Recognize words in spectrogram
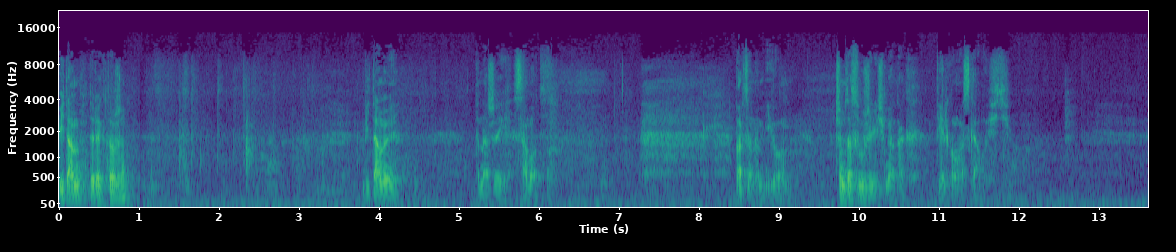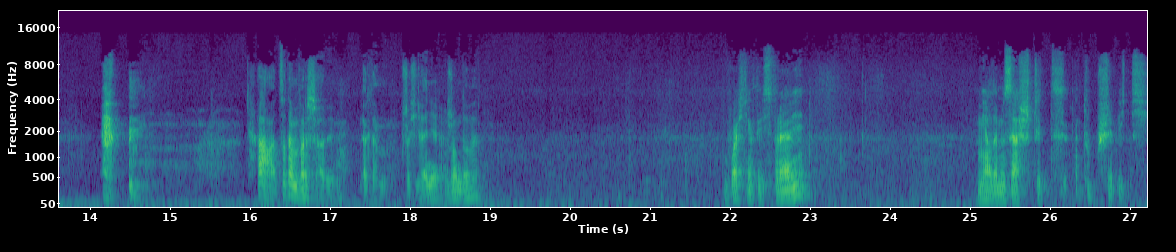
Witam, dyrektorze. Witamy w naszej samotce. Bardzo nam miło. Czym zasłużyliśmy na tak wielką łaskawość? A, co tam w Warszawie? Jak tam przesilenie rządowe? Właśnie w tej sprawie miałem zaszczyt tu przybyć.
